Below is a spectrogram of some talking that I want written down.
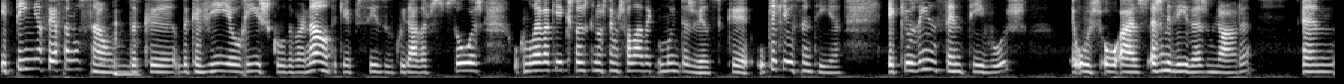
e tinha-se essa noção Uhum. de que, de que havia o risco de burnout, que é preciso de cuidar das pessoas, o que me leva aqui a questões que nós temos falado aqui muitas vezes, que o que é que eu sentia? É que os incentivos, os, ou as, as medidas, melhor, hum,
